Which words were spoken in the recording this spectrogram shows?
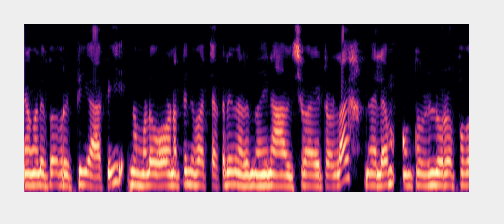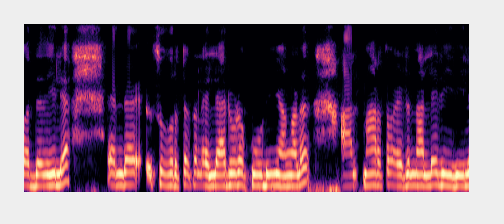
ഞങ്ങളിപ്പോൾ വൃത്തിയാക്കി. നമ്മൾ ഓണത്തിന് പച്ചക്കറി നടുന്നതിന് ആവശ്യമായിട്ടുള്ള നിലം തൊഴിലുറപ്പ് പദ്ധതിയിൽ എന്റെ സുഹൃത്തുക്കൾ എല്ലാവരും കൂടെ കൂടി ഞങ്ങൾ ആത്മാർത്ഥമായിട്ട് നല്ല രീതിയിൽ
